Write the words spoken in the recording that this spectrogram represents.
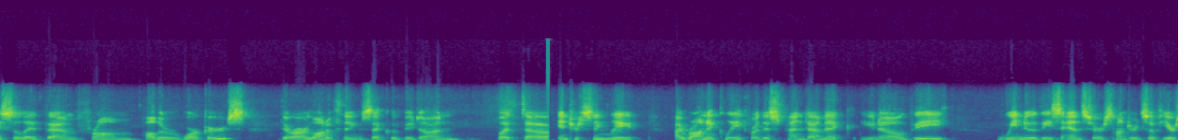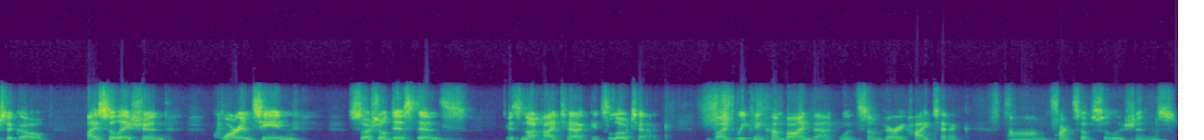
isolate them from other workers there are a lot of things that could be done. But uh, interestingly, ironically, for this pandemic, you know, the we knew these answers hundreds of years ago: isolation, quarantine, social distance. It's not high tech; it's low tech. But we can combine that with some very high tech um, parts of solutions.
